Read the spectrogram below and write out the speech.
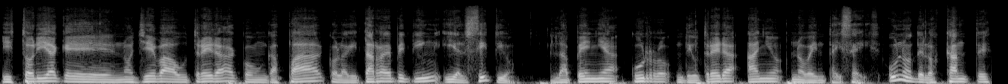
Historia que nos lleva a Utrera con Gaspar, con la guitarra de Petín y el sitio, la Peña Curro de Utrera, año 96. Uno de los cantes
